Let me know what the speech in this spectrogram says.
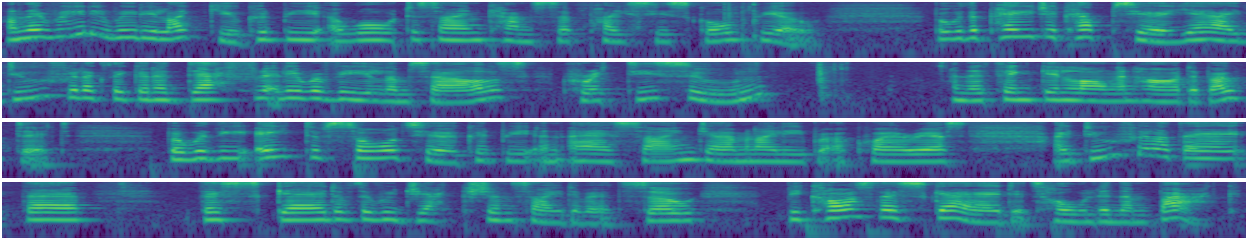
And they really, really like you. Could be a water sign, Cancer, Pisces, Scorpio. But with the Page of Cups here, yeah, I do feel like they're going to definitely reveal themselves pretty soon. And they're thinking long and hard about it. But with the Eight of Swords here, could be an air sign, Gemini, Libra, Aquarius. I do feel that they, they're, they're scared of the rejection side of it. So because they're scared, it's holding them back.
